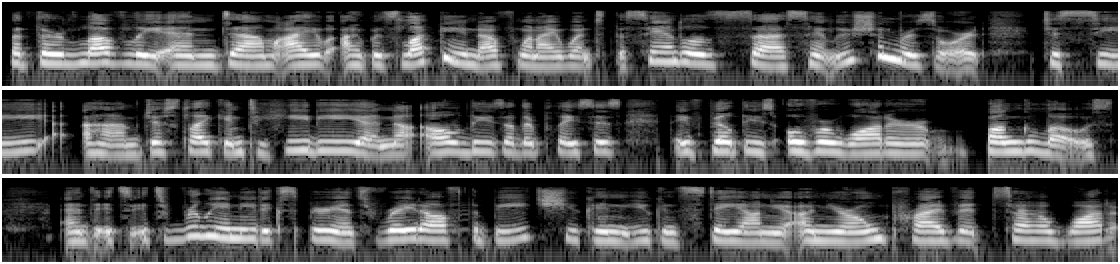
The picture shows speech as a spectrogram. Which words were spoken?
but they're lovely. And um, I I was lucky enough when I went to the Sandals uh, St. Lucian Resort to see, um, just like in Tahiti and all these other places, they've built these overwater bungalows, and it's it's really a neat experience. Right off the beach, you can you can stay on your on your own private uh, water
